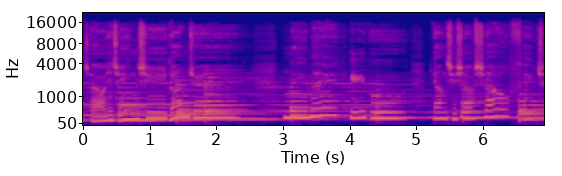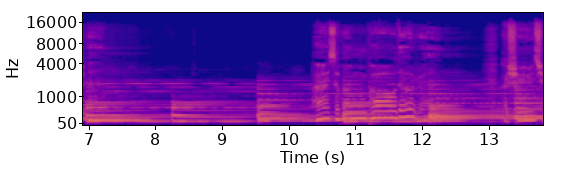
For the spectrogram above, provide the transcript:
脚也清晰，感觉你每一步扬起小小飞尘。还在奔跑的人，和世界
